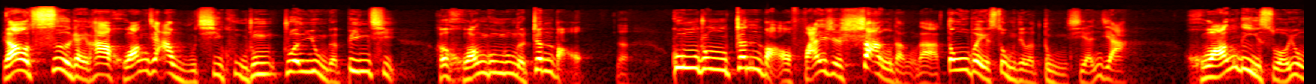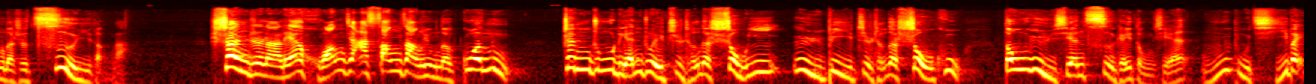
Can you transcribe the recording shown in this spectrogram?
然后赐给他皇家武器库中专用的兵器和皇宫中的珍宝。那宫中珍宝凡是上等的都被送进了董贤家，皇帝所用的是次一等的，甚至呢，连皇家丧葬用的棺木、珍珠连缀制成的寿衣、玉璧制成的寿裤，都预先赐给董贤，无不齐备。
